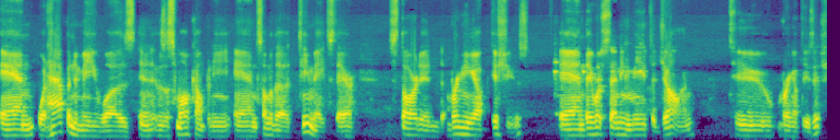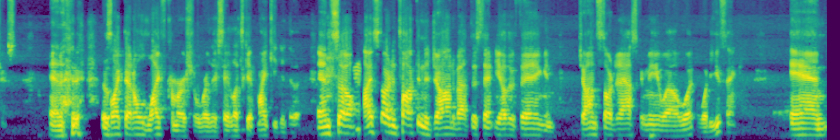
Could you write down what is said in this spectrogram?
And what happened to me was it was a small company, and some of the teammates there started bringing up issues, and they were sending me to John to bring up these issues. And it was like that old life commercial where they say, let's get Mikey to do it. And so I started talking to John about this, that, and the other thing. And John started asking me, well, what, what do you think? And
